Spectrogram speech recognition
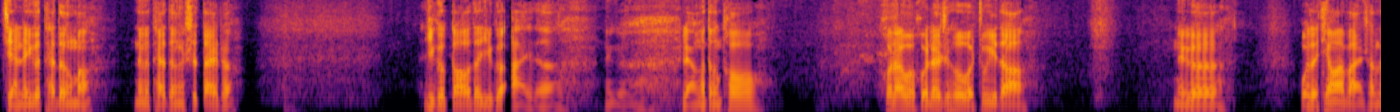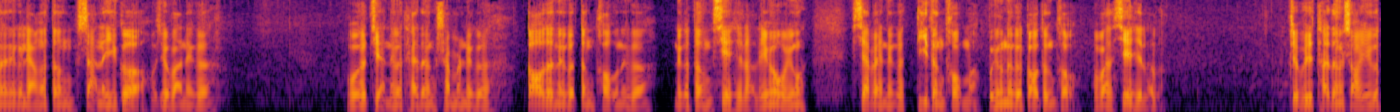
捡了一个台灯嘛，那个台灯是带着一个高的，一个矮的，那个两个灯头。后来我回来之后，我注意到那个我的天花板上的那个两个灯闪了一个，我就把那个我捡那个台灯上面那个高的那个灯头那个那个灯卸下来了，因为我用下边那个低灯头嘛，不用那个高灯头，我把它卸下来了。这不就台灯少一个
